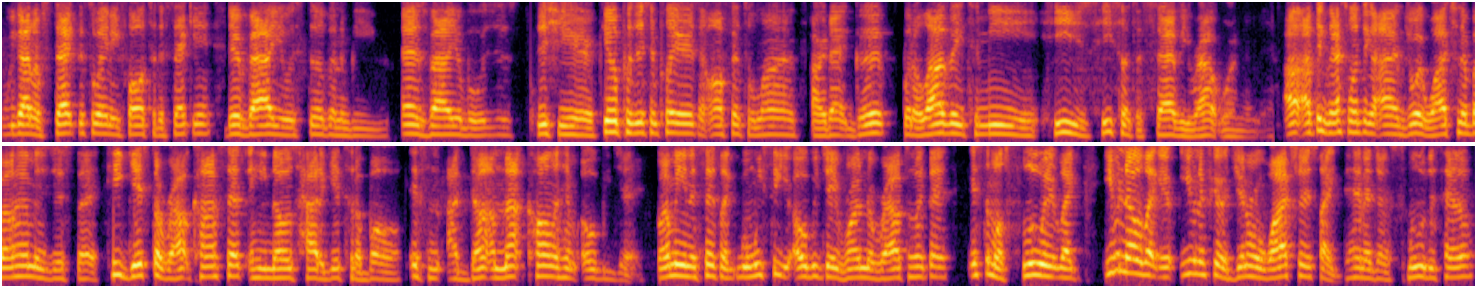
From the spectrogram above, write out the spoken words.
we got them stacked this way and they fall to the second, their value is still going to be as valuable. Just this year, skill position players and offensive line are that good. But Olave, to me, he's he's such a savvy route runner. I, I think that's one thing I enjoy watching about him is just that he gets the route concept and he knows how to get to the ball. It's I don't I'm not calling him OBJ, but I mean in a sense like when we see OBJ run the routes like that, it's the most fluid. Like even though like if, even if you're a general watcher, it's like damn, that just smooth as hell.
